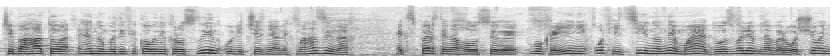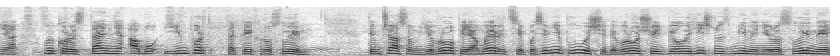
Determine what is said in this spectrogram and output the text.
чи багато генно-модифікованих рослин у вітчизняних магазинах. Експерти наголосили, в Україні офіційно немає дозволів на вирощування, використання або імпорт таких рослин. Тим часом в Європі і Америці посівні площі, де вирощують біологічно змінені рослини,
